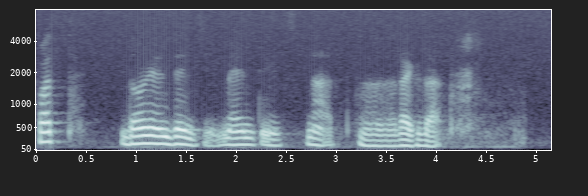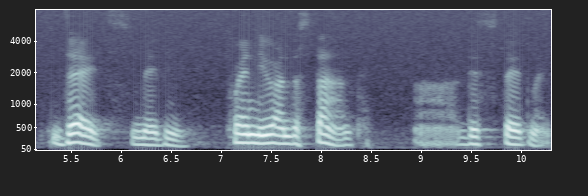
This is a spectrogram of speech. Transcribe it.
what Dogen Zenji meant is not uh, like that. There maybe, when you understand uh, this statement,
